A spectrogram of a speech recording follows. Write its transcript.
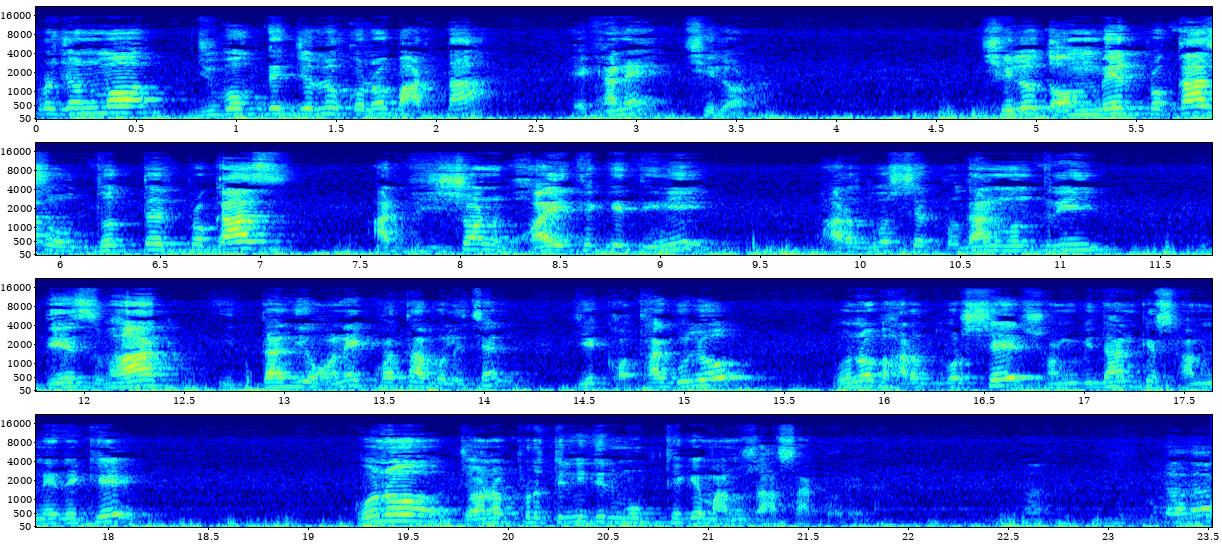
প্রজন্ম, যুবকদের জন্য কোনো বার্তা এখানে ছিল না। ছিল দম্ভের প্রকাশ, ঔদ্ধত্যের প্রকাশ, আর ভীষণ ভয় থেকে তিনি ভারতবর্ষের প্রধানমন্ত্রী দেশভাগ ইত্যাদি অনেক কথা বলেছেন। যে কথাগুলো কোনো ভারতবর্ষের সংবিধানকে সামনে রেখে কোনো জনপ্রতিনিধির মুখ থেকে মানুষ আশা করে না। দাদা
